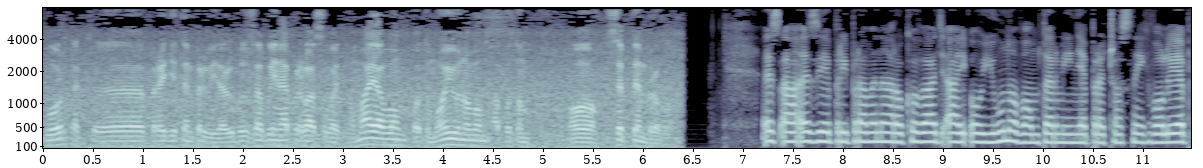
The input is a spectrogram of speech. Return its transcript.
skôr, tak e, prejde ten prvý. Lebo sa bude najprv hlasovať o majovom, potom o júnovom a potom o septembrovom. SAS je pripravená rokovať aj o júnovom termíne predčasných volieb.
